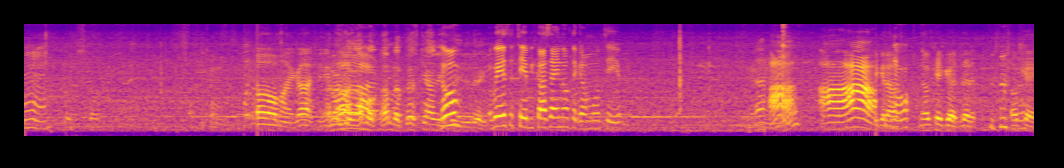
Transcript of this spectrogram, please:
Mm. Oh my gosh, you I need know a you- lot. I'm, a, I'm the best candidate Don't for you today. waste the tape because I know if they got more tape. Ah. Ah. Take it out. No. Okay, good. Let it. Okay.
